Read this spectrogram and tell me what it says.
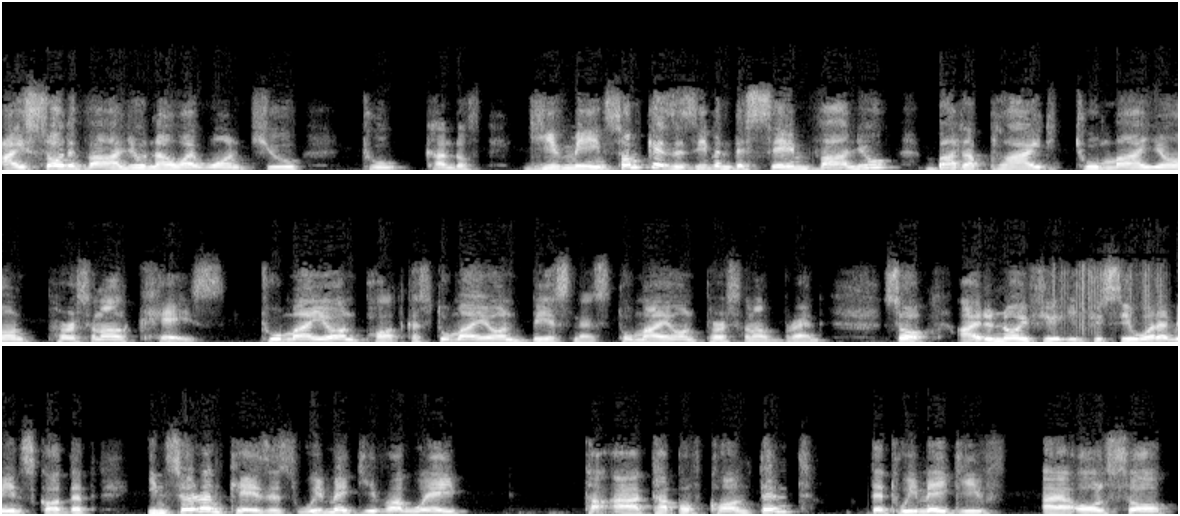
i saw the value. Now i want you to kind of give me in some cases even the same value but applied to my own personal case to my own podcast to my own business to my own personal brand. So i don't know if you if you see what i mean scott that in certain cases we may give away uh, type of content that we may give uh, also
